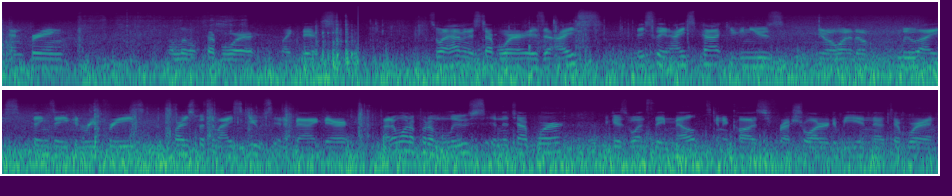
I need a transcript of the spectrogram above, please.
and bring a little Tupperware like this. So what I have in this Tupperware is an ice, basically an ice pack. You can use, you know, one of the blue ice things that you can refreeze, or just put some ice cubes in a bag there. I don't want to put them loose in the Tupperware because once they melt, it's going to cause fresh water to be in that Tupperware. And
